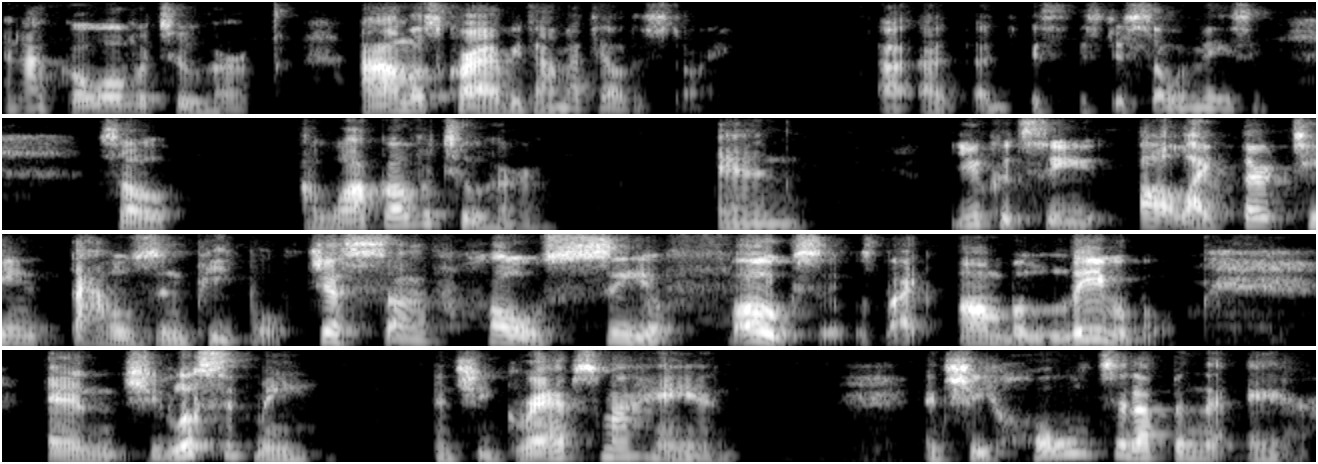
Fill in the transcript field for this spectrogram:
and I go over to her. I almost cry every time I tell this story. I, I, I it's it's just so amazing. So I walk over to her, and you could see all like thirteen thousand people, just a whole sea of folks. It was like unbelievable. And she looks at me, and she grabs my hand and she holds it up in the air.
